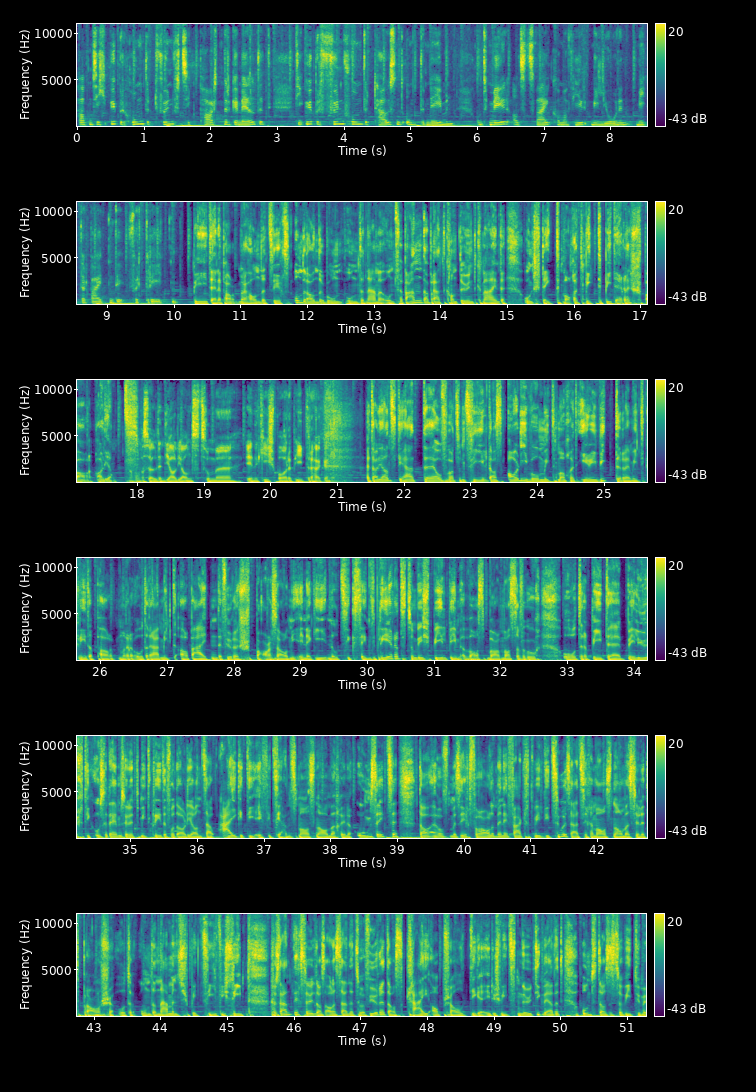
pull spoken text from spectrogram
haben sich über 150 Partner gemeldet, die über 500.000 Unternehmen und mehr als 2,4 Millionen Mitarbeitende vertreten. Bei diesen Partnern handelt es sich unter anderem um Unternehmen und Verbände, aber auch die Kantone, die Gemeinden und Städte machen mit bei dieser Sparallianz. Aber was soll denn die Allianz zum äh, Energiesparen beitragen? Die Allianz die hat äh, offenbar zum Ziel, dass alle, die mitmachen, ihre weiteren Mitgliederpartner oder auch Mitarbeitenden für eine sparsame Energienutzung sensibilisieren, zum Beispiel beim Warmwasserverbrauch oder bei der Beleuchtung. Außerdem sollen die Mitglieder von der Allianz auch eigene Effizienzmaßnahmen können umsetzen. Da erhofft man sich vor allem einen Effekt, weil die zusätzlichen Maßnahmen sollen branchen- oder unternehmensspezifisch sein. Schlussendlich soll das alles dann dazu führen, dass keine Abschaltungen in der Schweiz nötig werden und dass es so weit wie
